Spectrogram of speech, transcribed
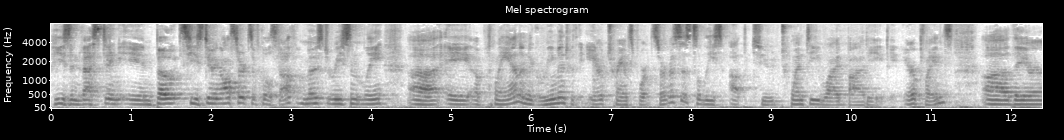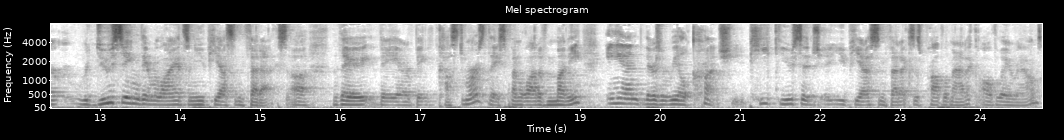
he's investing in boats, he's doing all sorts of cool stuff. Most recently, uh, a, a, plan, an agreement with Air Transport Services to lease up to 20 wide body airplanes. Uh, they are reducing their reliance on UPS and FedEx. Uh, they, they are big customers, they spend a lot of money, and there's a real crunch. Peak usage at UPS UPS and FedEx is problematic all the way around,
